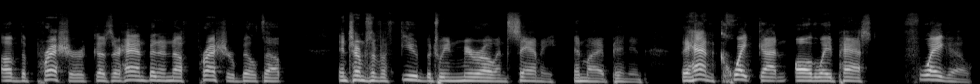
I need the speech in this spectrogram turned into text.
of the pressure because there hadn't been enough pressure built up in terms of a feud between Miro and Sammy, in my opinion. They hadn't quite gotten all the way past Fuego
